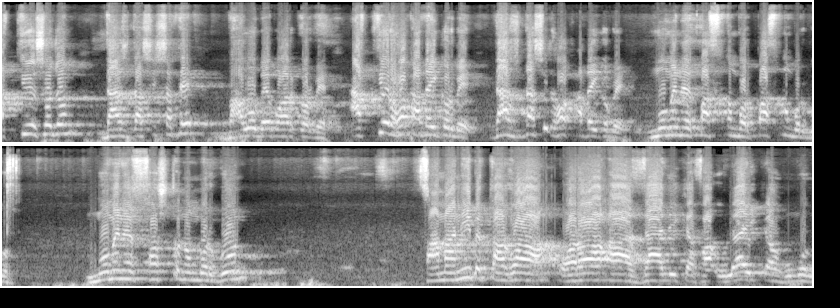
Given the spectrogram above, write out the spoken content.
আত্মীয় স্বজন দাস দাসীর সাথে ভালো ব্যবহার করবে, আত্মীয়র হক আদায় করবে, দাস দাসীর হক আদায় করবে। মোমেনের পাঁচ নম্বর পাঁচ নম্বর গুণ। মোমেনের ষষ্ঠ নম্বর গুণ ফামানিব তাগা ওরা জালিকা ফাউলাইকা হুমুল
